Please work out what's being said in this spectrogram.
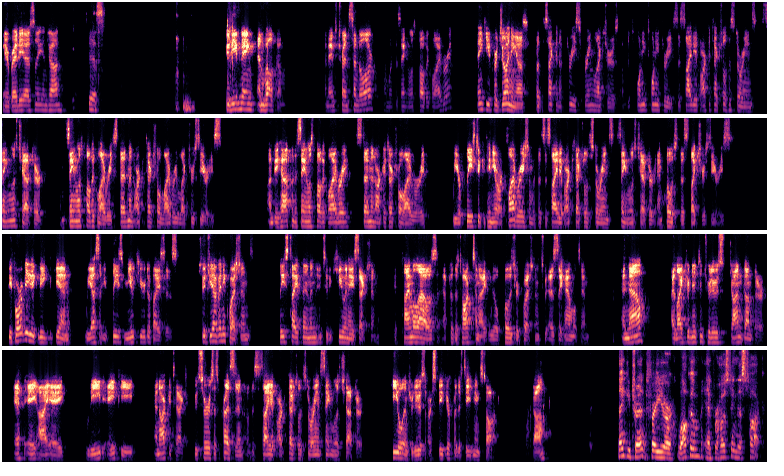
you ready, Esley and John? Yes. Good evening and welcome. My name is Trent Sendelar. I'm with the St. Louis Public Library. Thank you for joining us for the second of three spring lectures of the 2023 Society of Architectural Historians St. Louis chapter and St. Louis Public Library Steedman Architectural Library Lecture Series. On behalf of the St. Louis Public Library, Steedman Architectural Library, we are pleased to continue our collaboration with the Society of Architectural Historians St. Louis chapter and host this lecture series. Before we begin, we ask that you please mute your devices. Should you have any questions, please type them in, into the Q&A section. If time allows, after the talk tonight, we will pose your questions to Esley Hamilton. And now, I'd like to introduce John Gunther, FAIA LEED AP and architect who serves as president of the Society of Architectural Historians St. Louis chapter. He will introduce our speaker for this evening's talk. John? Thank you, Trent, for your welcome and for hosting this talk.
